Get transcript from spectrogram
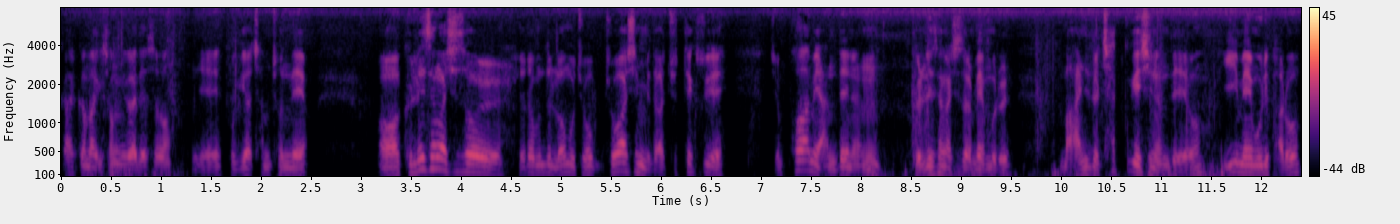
깔끔하게 정리가 돼서 예, 보기가 참 좋네요. 어, 근린생활시설 여러분들 너무 조- 좋아하십니다. 주택수에 좀 포함이 안 되는 근린생활시설 매물을 많이들 찾고 계시는데요. 이 매물이 바로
